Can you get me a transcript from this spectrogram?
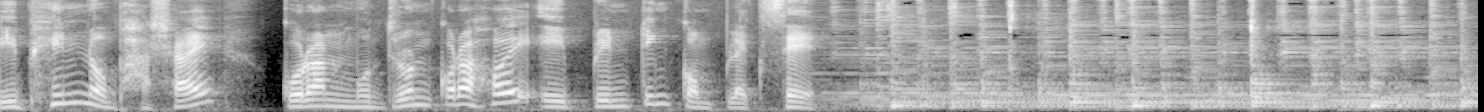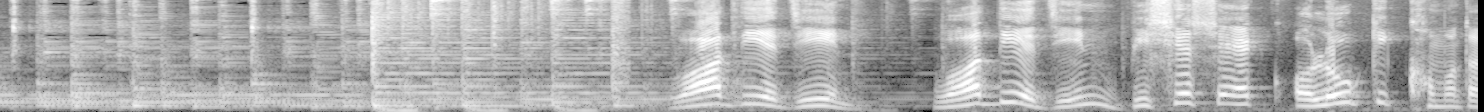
বিভিন্ন ভাষায় কোরআন মুদ্রণ করা হয় এই প্রিন্টিং কমপ্লেক্সে। ওয়াদিয়ে জিন। ওয়াদিয়ে জিন বিশেষ এক অলৌকিক ক্ষমতা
